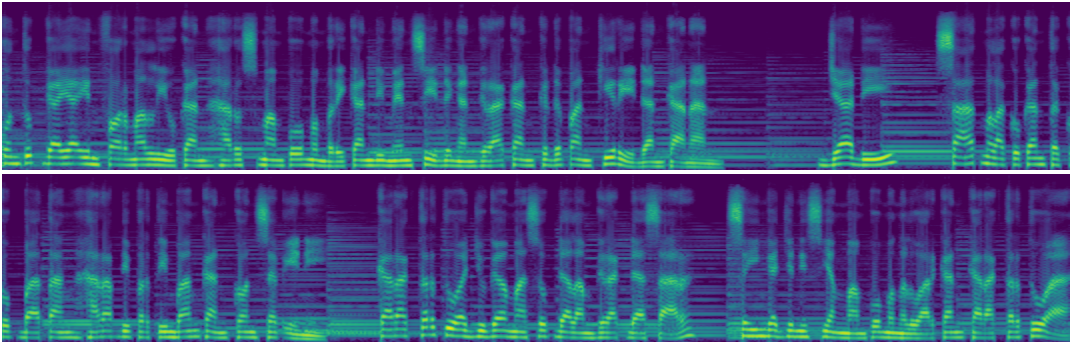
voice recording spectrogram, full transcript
untuk gaya informal liukan harus mampu memberikan dimensi dengan gerakan ke depan kiri dan kanan. Jadi, saat melakukan tekuk batang harap dipertimbangkan konsep ini. Karakter tua juga masuk dalam gerak dasar, sehingga jenis yang mampu mengeluarkan karakter tua,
